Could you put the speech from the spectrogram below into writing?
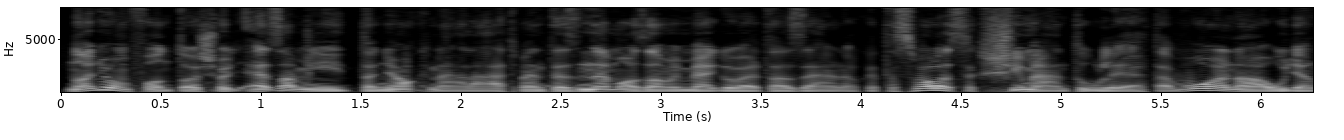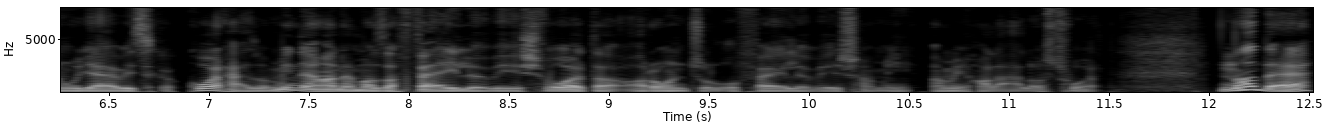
Nagyon fontos, hogy ez, ami itt a nyaknál átment, ez nem az, ami megölte az elnököt. Ezt valószínűleg simán túlélte volna, ugyanúgy elviszik a kórházba, minden, hanem az a fejlövés volt, a, a roncsoló fejlövés, ami, ami halálos volt. Na de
